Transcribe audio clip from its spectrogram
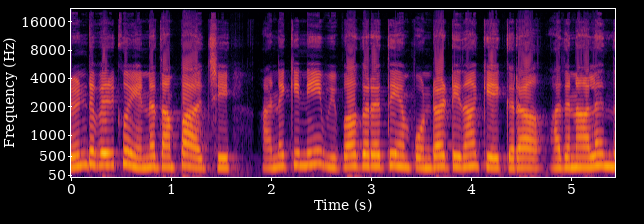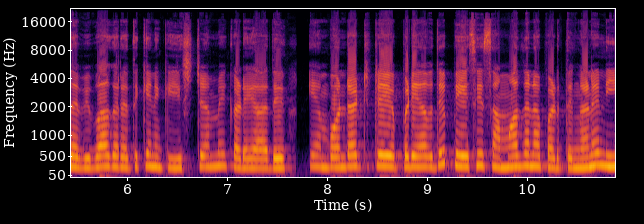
ரெண்டு பேருக்கும் என்னதான்ப்பா ஆச்சு? அன்னைக்கு நீ விவாகரத்து என் பொண்டாட்டி தான் கேட்குறா அதனால இந்த விவாகரத்துக்கு எனக்கு இஷ்டமே கிடையாது. என் பொண்டாட்டிகிட்ட எப்படியாவது பேசி சமாதானப்படுத்துங்கன்னு நீ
